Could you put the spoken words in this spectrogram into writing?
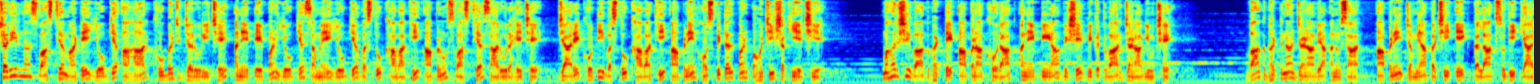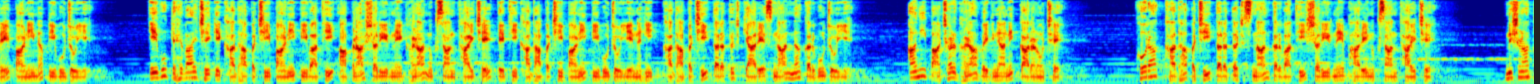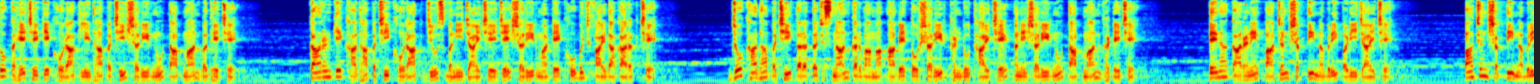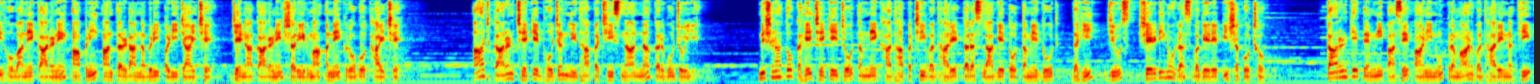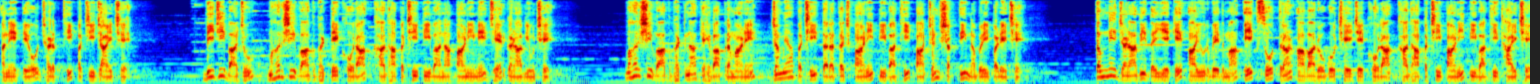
શરીરના સ્વાસ્થ્ય માટે યોગ્ય આહાર ખૂબ જ જરૂરી છે અને તે પણ યોગ્ય સમયે યોગ્ય વસ્તુ ખાવાથી આપણું સ્વાસ્થ્ય સારું રહે છે. જ્યારે ખોટી વસ્તુ ખાવાથી આપણે હોસ્પિટલ પણ પહોંચી શકીએ છીએ. મહર્ષિ વાઘભટ્ટે આપણા ખોરાક અને પીણા વિશે વિગતવાર જણાવ્યું છે. વાઘભટ્ટના જણાવ્યા અનુસાર, આપણે જમ્યા પછી એક કલાક સુધી ક્યારેય પાણી ન પીવું જોઈએ. એવું કહેવાય છે કે ખાધા પછી પાણી પીવાથી આપણા શરીરને ઘણા નુકસાન થાય છે, તેથી ખાધા પછી પાણી પીવું જોઈએ નહીં, ખાધા પછી તરત જ ક્યારે સ્નાન ન કરવું જોઈએ. આની પાછળ ઘણા વૈજ્ઞાનિક કારણો છે. ખોરાક ખાધા પછી તરત જ સ્નાન કરવાથી શરીરને ભારે નુકસાન થાય છે. નિષ્ણાતો કહે છે કે ખોરાક લીધા પછી શરીરનું તાપમાન વધે છે. કારણ કે ખાધા પછી ખોરાક જ્યુસ બની જાય છે જે શરીર માટે ખૂબ જ ફાયદાકારક છે. જો ખાધા પછી તરત જ સ્નાન કરવામાં આવે તો શરીર ઠંડુ થાય છે અને શરીરનું તાપમાન ઘટે છે. તેના કારણે પાચન શક્તિ નબળી પડી જાય છે. પાચન શક્તિ નબળી હોવાને કારણે આપણી આંતરડા નબળી પડી જાય છે, જેના કારણે શરીરમાં અનેક રોગો થાય છે. આ જ કારણ છે કે ભોજન લીધા પછી સ્નાન ન કરવું જોઈએ. નિષ્ણાતો કહે છે કે જો તમને ખાધા પછી વધારે તરસ લાગે તો તમે દૂધ, દહીં, જ્યુસ, શેરડીનો રસ વગેરે પી શકો છો. કારણ કે તેમની પાસે પાણીનું પ્રમાણ વધારે નથી અને તેઓ ઝડપથી પચી જાય છે. બીજી બાજુ, મહર્ષિ વાઘભટ્ટે ખોરાક ખાધા પછી પીવાના પાણીને ઝેર ગણાવ્યું છે. મહર્ષિ વાઘભટ્ટના કહેવા પ્રમાણે, જમ્યા પછી તરત જ પાણી પીવાથી પાચન શક્તિ નબળી પડે છે. તમને જણાવી દઈએ કે આયુર્વેદમાં એકસો ત્રણ આવા રોગો છે જે ખોરાક ખાધા પછી પાણી પીવાથી થાય છે.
